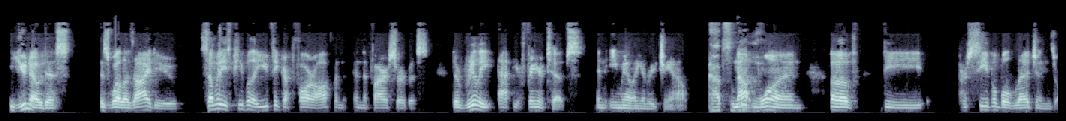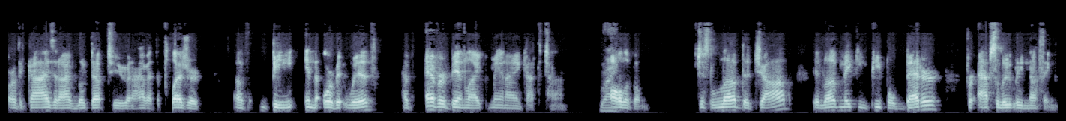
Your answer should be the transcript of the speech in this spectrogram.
you know this as well as I do. Some of these people that you think are far off in, in the fire service, they're really at your fingertips and emailing and reaching out. Absolutely. Not one of the perceivable legends or the guys that I've looked up to and I have had the pleasure of being in the orbit with have ever been like, man, I ain't got the time. Right. All of them just love the job. They love making people better for absolutely nothing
